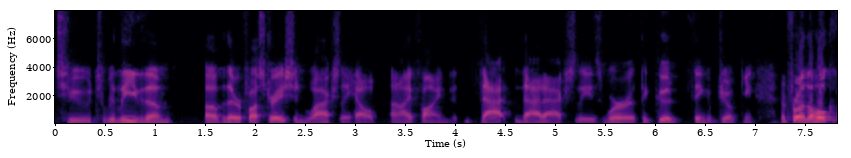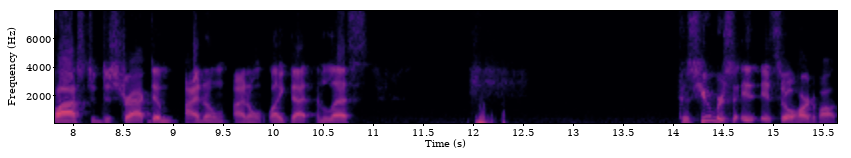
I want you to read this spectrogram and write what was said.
to to relieve them of their frustration will actually help. And i find that that actually is where the good thing of joking. In front of the whole class to distract them i don't i don't like that unless because humor is it's so hard to follow.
